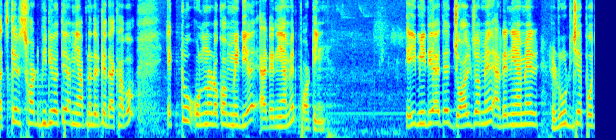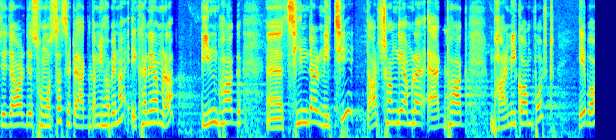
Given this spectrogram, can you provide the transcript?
আজকের শর্ট ভিডিওতে আমি আপনাদেরকে দেখাবো একটু অন্যরকম মিডিয়া অ্যাডেনিয়ামের পটিং এই মিডিয়াতে জল জমে অ্যাডেনিয়ামের রুট যে পচে যাওয়ার যে সমস্যা, সেটা একদমই হবে না। এখানে আমরা তিন ভাগ সিন্ডার নিচ্ছি। তার সঙ্গে আমরা এক ভাগ ভার্মি কম্পোস্ট এবং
